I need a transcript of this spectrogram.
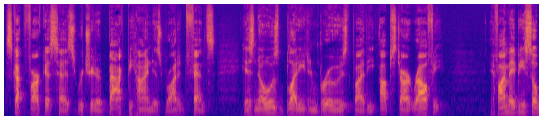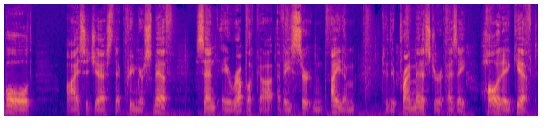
Scut Farkus has retreated back behind his rotted fence, his nose bloodied and bruised by the upstart Ralphie. If I may be so bold, I suggest that Premier Smith send a replica of a certain item to the Prime Minister as a holiday gift,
